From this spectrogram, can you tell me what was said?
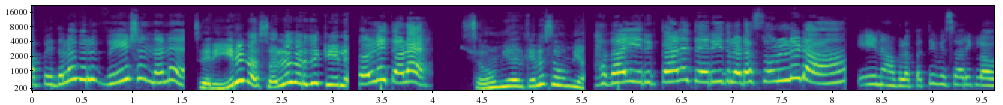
அப்ப இதெல்லாம் வெறும் வேஷம் தானே? சரி இரு நான் சொல்ல வரது கேளு. சொல்லி தொலை. சௌமியா இருக்கல சௌமியா? அதான் இருக்கான்னு தெரியுதுலடா சொல்லுடா. ஏய் நான் அவளை பத்தி விசாரிக்கலாம்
